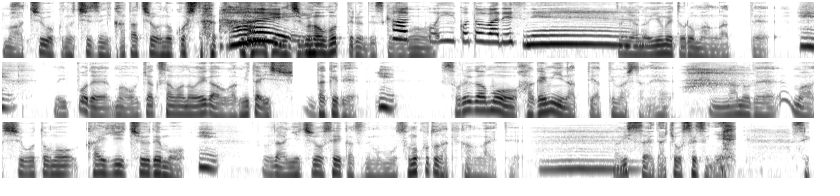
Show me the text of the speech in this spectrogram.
い。まあ中国の地図に形を残したっていうふうに自分は思ってるんですけども。かっこいい言葉ですね。本当にあの夢とロマンがあって、ええ、一方でまあお客様の笑顔が見た一瞬だけで、ええ、それがもう励みになってやってましたね。なのでまあ仕事も会議中でも。ええ普段日常生活でももうそのことだけ考えて一切妥協せずに 設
